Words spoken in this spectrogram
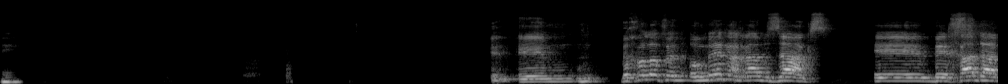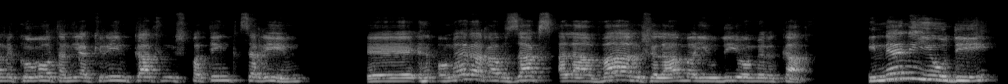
כן. אמ, בכל אופן, אומר הרב זקס אה, באחד המקורות, אני אקריא עם כך משפטים קצרים, אה, אומר הרב זקס על העבר של העם היהודי, אומר כך: הנני יהודי,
